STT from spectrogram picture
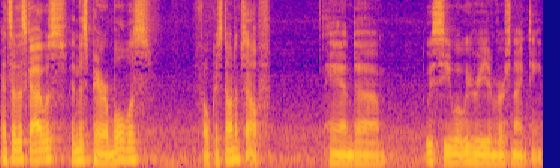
And so this guy was in this parable was focused on himself, and uh, we see what we read in verse 19.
